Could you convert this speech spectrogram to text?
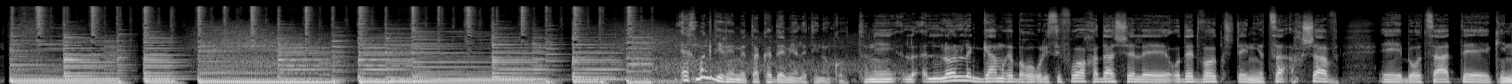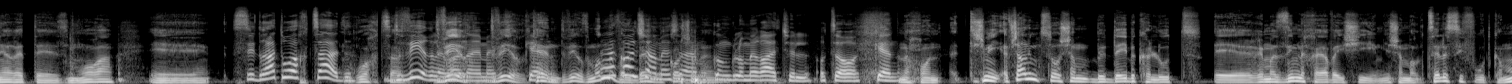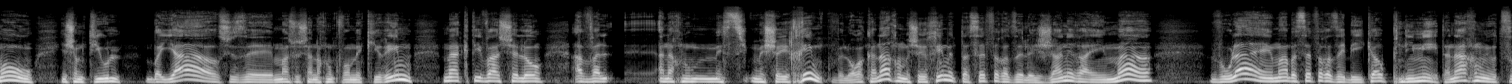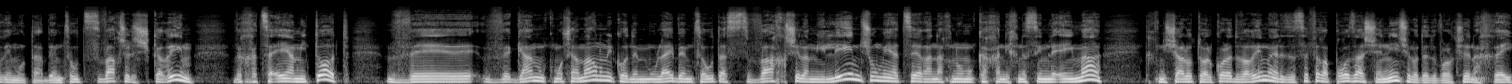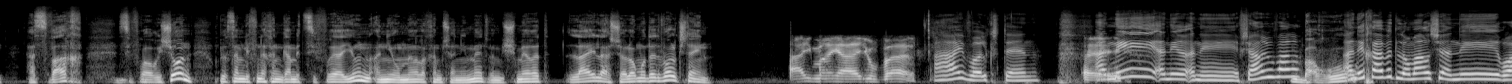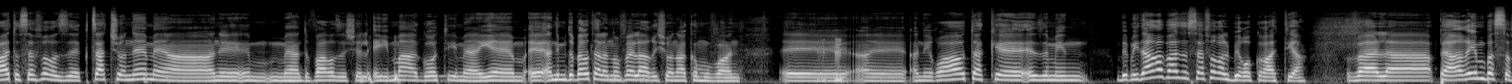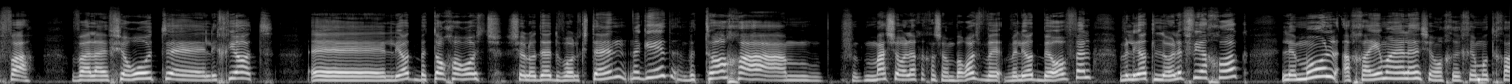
איך מגדירים את האקדמיה לתינוקות? אני לא, לא לגמרי ברור לי. ספרו החדש של אה, עודד וולקשטיין יצא עכשיו אה, בהוצאת אה, כנרת אה, זמורה. אה, סדרת רוח צד. רוח צד. דביר, דביר, למען האמת. דביר, כן, דביר, זה מאוד מבלבל. הכל שם יש להם קונגלומרט של הוצאות, כן. נכון. תשמעי, אפשר למצוא שם די בקלות אה, רמזים לחייו האישיים. יש שם מרצה לספרות כמוהו, יש שם טיול ביער, שזה משהו שאנחנו כבר מכירים מהכתיבה שלו, אבל אה, אנחנו מש- משייכים, ולא רק אנחנו, משייכים את הספר הזה לז'אנר האימה. ואולי האימה בספר הזה היא בעיקר פנימית, אנחנו יוצרים אותה באמצעות סבך של שקרים וחצאי אמיתות, ו... וגם, כמו שאמרנו מקודם, אולי באמצעות הסבך של המילים שהוא מייצר, אנחנו ככה נכנסים לאימה. תכף נשאל אותו על כל הדברים האלה, זה ספר הפרוזה השני של עודד וולקשטיין אחרי הסבך, ספרו הראשון. הוא פרסם לפני כן גם את ספרי העיון, אני אומר לכם שאני מת, ומשמרת לילה, שלום עודד וולקשטיין. היי מאיה, יובל. היי, וולקשטיין. אני, אני, אני, אפשר יובל? ברור. אני חייבת לומר שאני רואה את הספר הזה קצת שונה מה, אני, מהדבר הזה של אימה, גותי, מאיים. אה, אני מדברת על הנובלה הראשונה כמובן. אה, אה, אני רואה אותה כאיזה מין, במידה רבה זה ספר על בירוקרטיה, ועל הפערים בשפה, ועל האפשרות לחיות. Uh, להיות בתוך הראש של עודד וולקשטיין, נגיד, בתוך ה... מה שהולך לך שם בראש, ו- ולהיות באופל, ולהיות לא לפי החוק, למול החיים האלה שמכריחים אותך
